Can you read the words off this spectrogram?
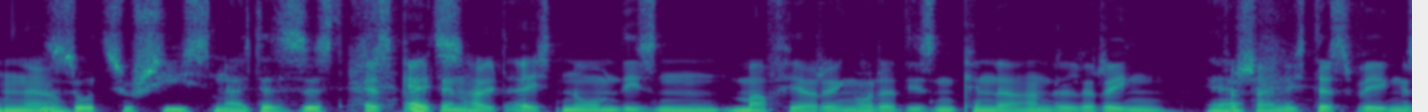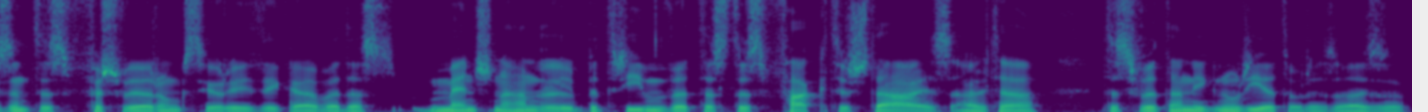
ja. so zu schießen. Halt. Das ist, es geht dann halt echt nur um diesen Mafia-Ring oder diesen Kinderhandel-Ring. Ja. Wahrscheinlich deswegen sind das Verschwörungstheoretiker. Aber dass Menschenhandel betrieben wird, dass das faktisch da ist, Alter, das wird dann ignoriert oder so. Also,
